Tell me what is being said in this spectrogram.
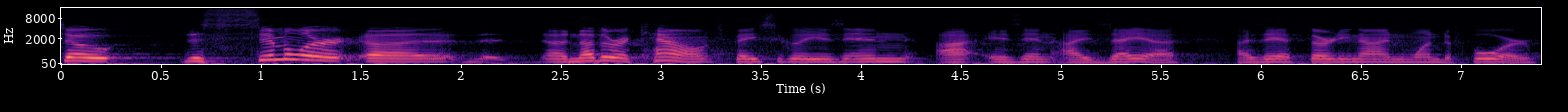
So this similar, uh, another account basically is in, uh, is in Isaiah, Isaiah 39, 1 to 4.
